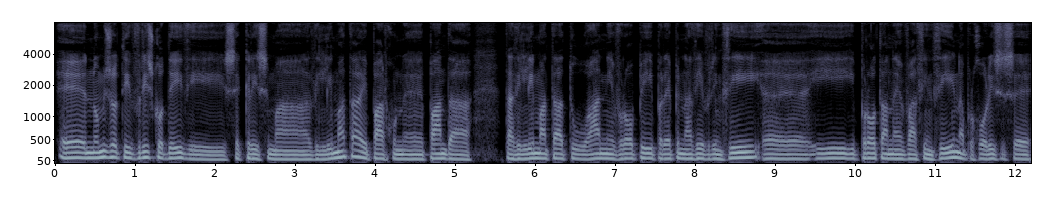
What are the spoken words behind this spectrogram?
Ε, νομίζω ότι βρίσκονται ήδη σε κρίσιμα διλήμματα. Υπάρχουν ε, πάντα τα διλήμματα του αν η Ευρώπη πρέπει να διευρυνθεί ε, ή πρώτα να ευαθυνθεί, να προχωρήσει σε ε,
